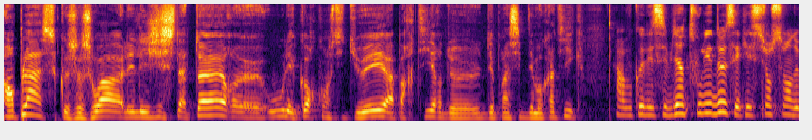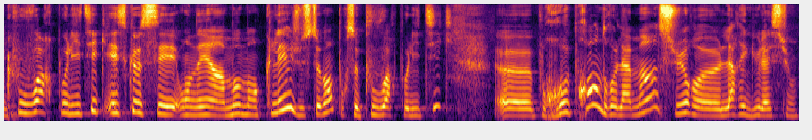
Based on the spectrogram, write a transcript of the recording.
en place, que ce soit les législateurs ou les corps constitués à partir de, des principes démocratiques. Alors vous connaissez bien tous les deux ces questions de pouvoir politique. Est-ce que c'est, on est à un moment clé justement pour ce pouvoir politique, pour reprendre la main sur la régulation?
